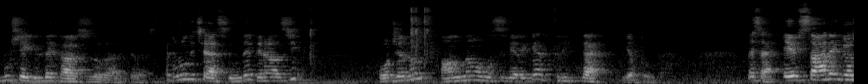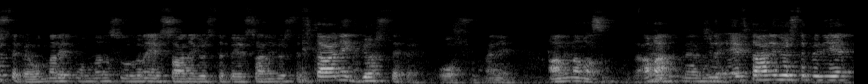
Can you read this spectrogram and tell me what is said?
bu şekilde karşıladı arkadaşlar. Bunun içerisinde birazcık hocanın anlamaması gereken trikler yapıldı. Mesela efsane Göztepe. Onlar hep onların sloganı efsane Göztepe, efsane Göztepe. Efsane Göztepe olsun. Hani anlamasın. Ama şimdi efsane Göztepe diye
